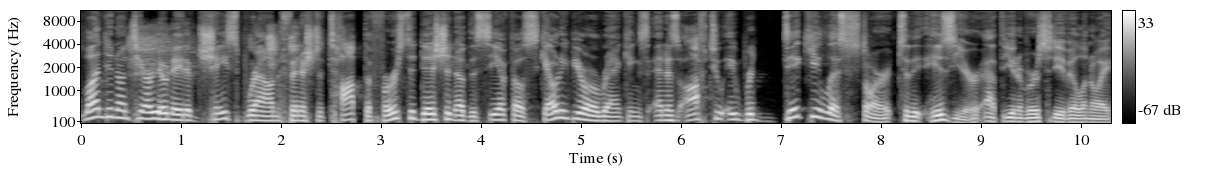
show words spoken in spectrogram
London, Ontario native Chase Brown finished atop the first edition of the CFL Scouting Bureau rankings and is off to a ridiculous start to the, his year at the University of Illinois,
